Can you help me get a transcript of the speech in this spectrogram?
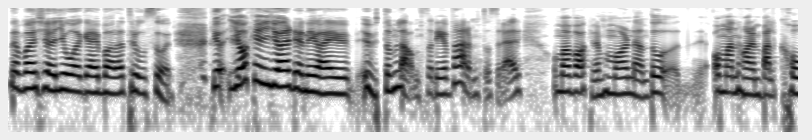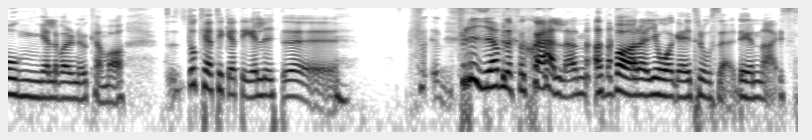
när man kör yoga i bara trosor. Jag, jag kan ju göra det när jag är utomlands och det är varmt och sådär. Om man vaknar på morgonen, då, om man har en balkong eller vad det nu kan vara, då kan jag tycka att det är lite friande för själen att bara yoga i trosor. Det är nice.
